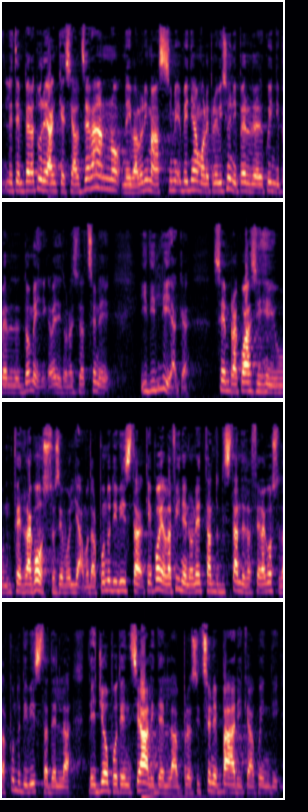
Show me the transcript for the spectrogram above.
le temperature anche si alzeranno nei valori massimi e vediamo le previsioni per, quindi per domenica, vedete una situazione idilliaca sembra quasi un Ferragosto se vogliamo, dal punto di vista che poi alla fine non è tanto distante dal Ferragosto dal punto di vista della, dei geopotenziali, della posizione barica, quindi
